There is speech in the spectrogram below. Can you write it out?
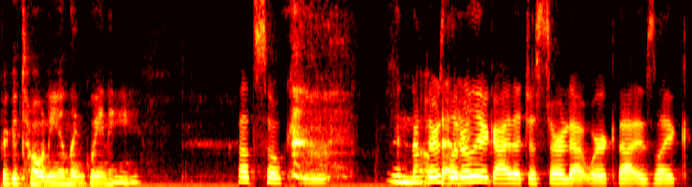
Rigatoni and Linguini. That's so cute. And not There's Betty. literally a guy that just started at work that is like,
